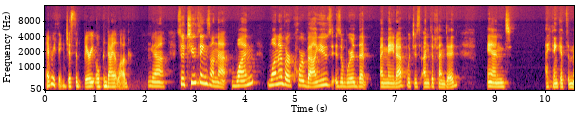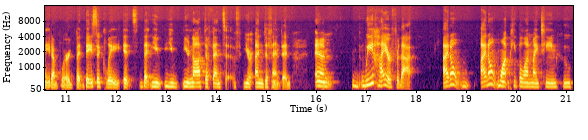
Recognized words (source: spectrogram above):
everything. Just a very open dialogue. Yeah. So two things on that. One, one of our core values is a word that I made up, which is undefended. And I think it's a made up word, but basically it's that you you you're not defensive, you're undefended. And we hire for that. I don't I don't want people on my team who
